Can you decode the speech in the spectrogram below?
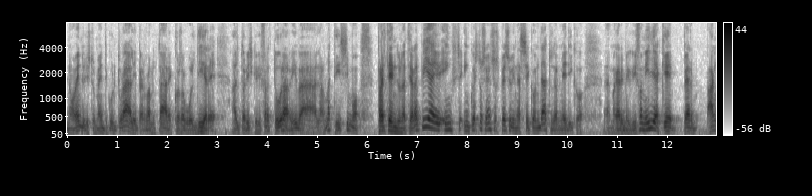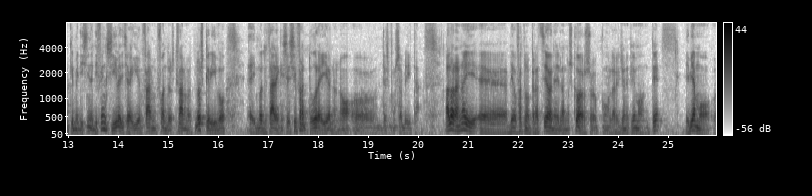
non avendo gli strumenti culturali per valutare cosa vuol dire alto rischio di frattura, arriva allarmatissimo, pretende una terapia e in, in questo senso spesso viene assecondato dal medico, eh, magari il medico di famiglia, che per anche medicina difensiva diceva io in fondo il farmaco lo scrivo eh, in modo tale che se si frattura io non ho oh, responsabilità. Allora noi eh, abbiamo fatto un'operazione l'anno scorso con la Regione Piemonte e abbiamo eh,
